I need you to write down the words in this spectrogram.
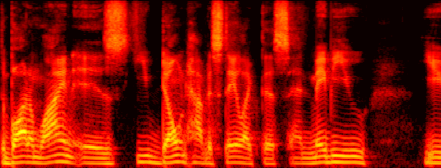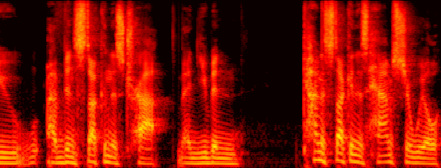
The bottom line is you don't have to stay like this and maybe you you have been stuck in this trap and you've been kind of stuck in this hamster wheel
